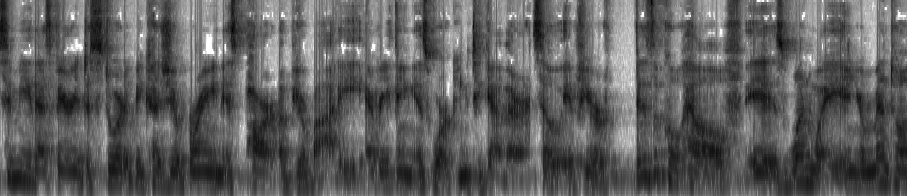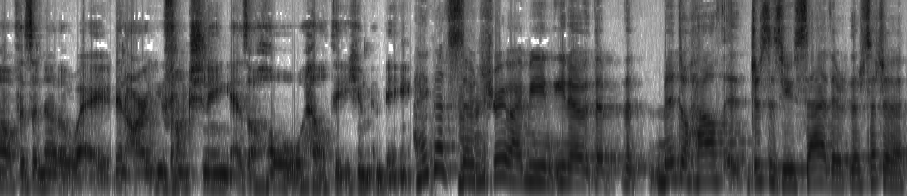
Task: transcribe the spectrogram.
To me, that's very distorted because your brain is part of your body. Everything is working together. So if your physical health is one way and your mental health is another way, then are you functioning as a whole healthy human being? I think that's so right. true. I mean, you know, the, the mental health, just as you said, there, there's such a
